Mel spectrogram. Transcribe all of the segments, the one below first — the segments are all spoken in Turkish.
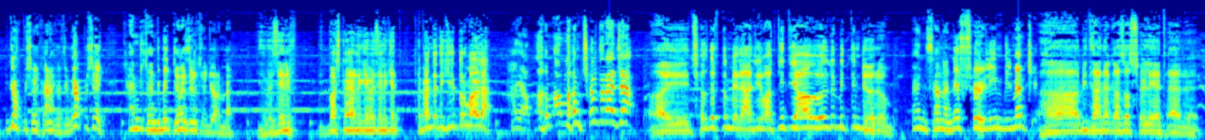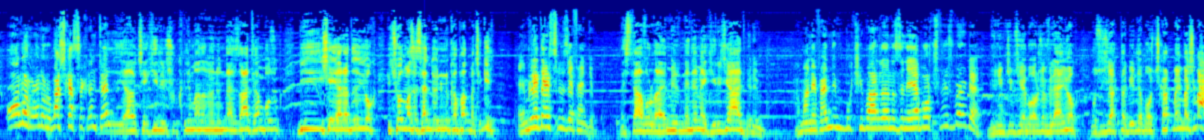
Yok bir şey Karagöz'üm yok bir şey. Kendi kendime gevezelik ediyorum ben. Geveze herif. Git başka yerde gevezelik et. Tepemde dikilip durma öyle. Hay Allah'ım Allah'ım çıldıracağım. Ay çıldırttın beni Hacivat. Git ya öldüm bittim diyorum. Ben sana ne söyleyeyim bilmem ki. Ha bir tane gazoz söyle yeter. Olur olur başka sıkıntın. Ya çekil şu klimanın önünden zaten bozuk. Bir işe yaradığı yok. Hiç olmazsa sen de önünü kapatma çekil. Emredersiniz efendim. Estağfurullah emir ne demek rica ederim. Aman efendim bu kibarlığınızı neye borçluyuz böyle? Benim kimseye borcum falan yok. Bu sıcakta bir de borç çıkartmayın başıma.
